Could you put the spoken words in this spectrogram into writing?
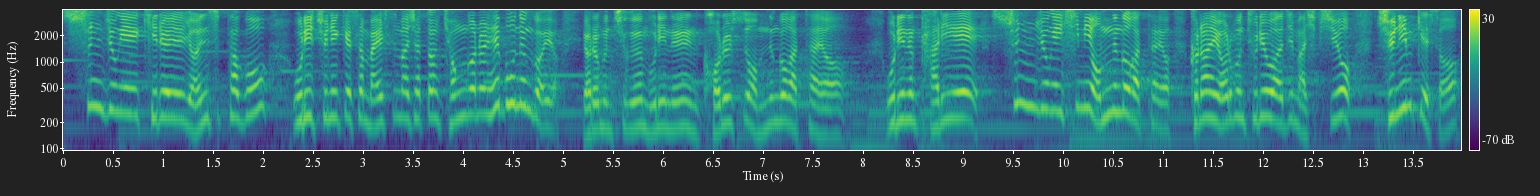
순종의 길을 연습하고 우리 주님께서 말씀하셨던 경건을 해보는 거예요. 여러분 지금 우리는 걸을 수 없는 것 같아요. 우리는 다리에 순종의 힘이 없는 것 같아요. 그러나 여러분 두려워하지 마십시오. 주님께서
